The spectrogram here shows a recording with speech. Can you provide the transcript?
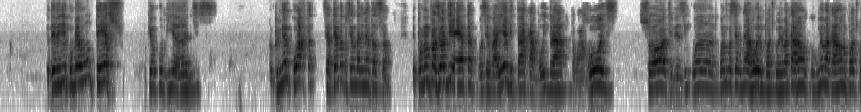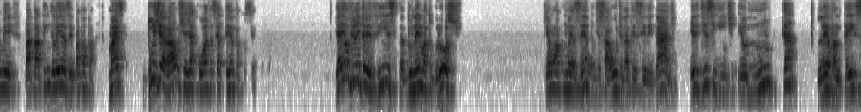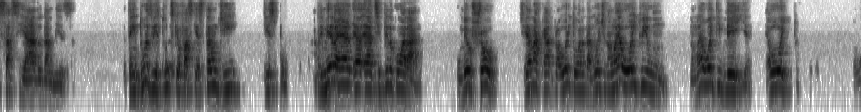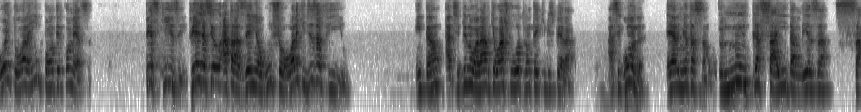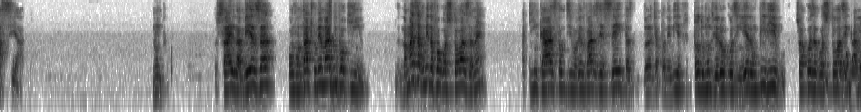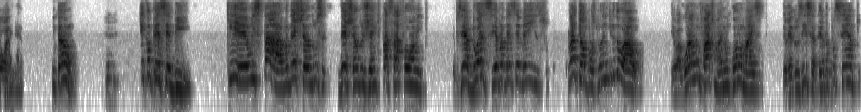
Eu deveria comer um terço do que eu comia antes. O primeiro corta 70% da alimentação. Depois vamos fazer uma dieta. Você vai evitar carboidrato, então arroz, só de vez em quando. Quando você comer arroz, não pode comer macarrão. Comer macarrão, não pode comer batata inglesa e papapá. Mas, do geral, você já corta 70%. E aí eu vi uma entrevista do Ney Mato Grosso, que é um, um exemplo de saúde na terceira idade. Ele diz o seguinte: Eu nunca levantei saciado da mesa. Tenho duas virtudes que eu faço questão de, de expor. A primeira é, é, é a disciplina com horário. O meu show, se marcado para 8 horas da noite, não é 8 e 1, não é 8 e meia, é 8. 8 horas em ponto ele começa. Pesquise, veja se eu atrasei em algum show. Olha que desafio. Então, a disciplina horário que eu acho que o outro não tem que me esperar. A segunda é a alimentação. Eu nunca saí da mesa saciado. Nunca. Eu saio da mesa com vontade de comer mais um pouquinho. Ainda mais se a comida for gostosa, né? Aqui em casa estão desenvolvendo várias receitas durante a pandemia. Todo mundo virou cozinheiro, é um perigo. Só coisa gostosa e calórica. Então, o que, que eu percebi? Que eu estava deixando, deixando gente passar fome. Eu precisei adoecer para perceber isso. Claro que é uma postura individual. Eu agora não faço mais, não como mais. Eu reduzi 70%.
